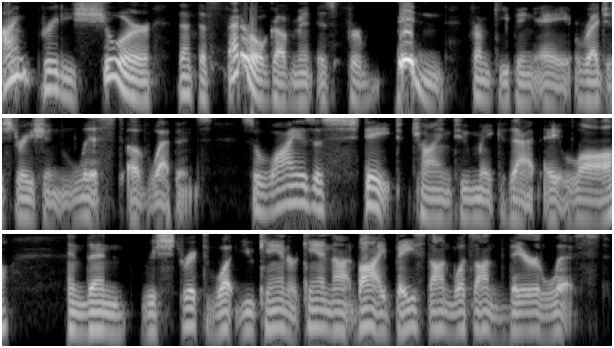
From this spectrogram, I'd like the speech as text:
I'm pretty sure that the federal government is forbidden from keeping a registration list of weapons. So why is a state trying to make that a law and then restrict what you can or cannot buy based on what's on their list.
